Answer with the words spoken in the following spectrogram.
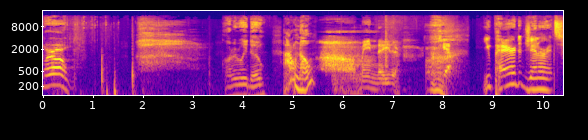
Where are we? What did we do? I don't know. Oh, me neither. Yeah. You pair of degenerates.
